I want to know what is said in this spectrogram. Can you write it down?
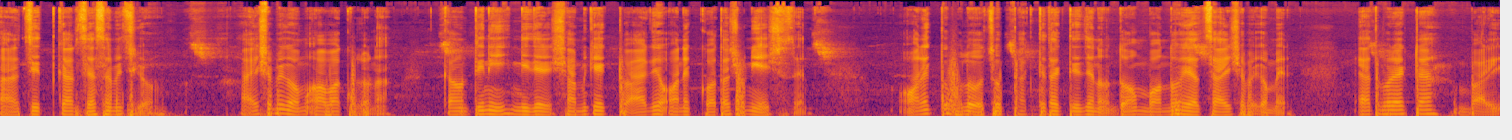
আর চিৎকার চেঁচামেচিও। আয়েশা বেগম অবাক হলো না, কারণ তিনি নিজের স্বামীকে একটু আগে অনেক কথা শুনিয়ে এসেছেন। অনেক তো হলো চুপ থাকতে থাকতে যেন দম বন্ধ হয়ে যাচ্ছে আয়েশা বেগমের। এত বড় একটা বাড়ি।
